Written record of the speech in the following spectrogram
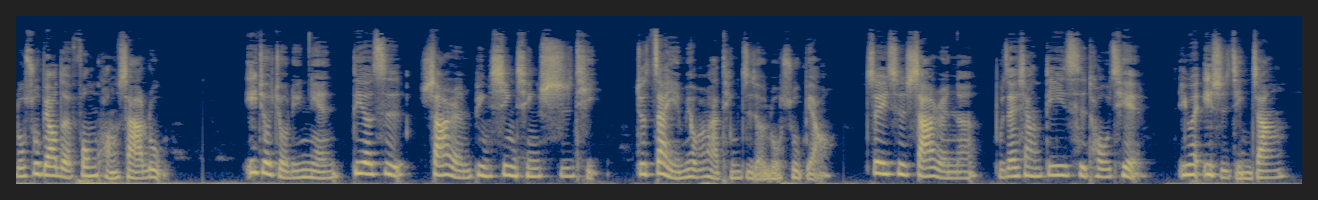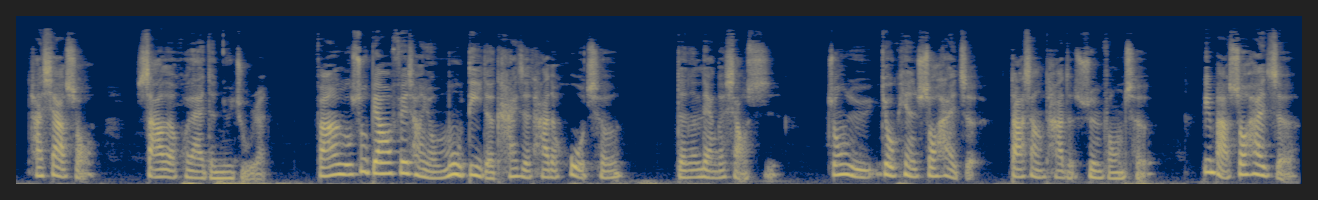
罗素标的疯狂杀戮，一九九零年第二次杀人并性侵尸体，就再也没有办法停止的。罗素标这一次杀人呢，不再像第一次偷窃，因为一时紧张，他下手杀了回来的女主人，反而罗素标非常有目的的开着他的货车，等了两个小时，终于诱骗受害者搭上他的顺风车，并把受害者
